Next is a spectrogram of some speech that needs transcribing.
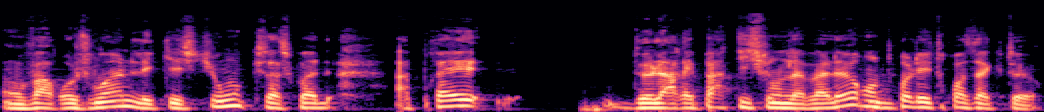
On va rejoindre les questions, que ce soit après de la répartition de la valeur entre les trois acteurs.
